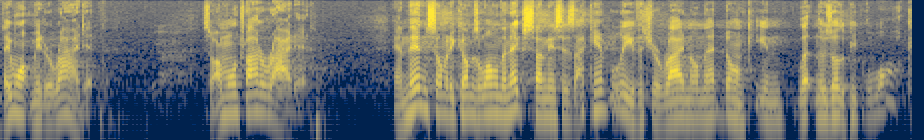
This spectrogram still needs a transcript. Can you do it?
they want me to ride it. So I'm going to try to ride it. And then somebody comes along the next Sunday and says, I can't believe that you're riding on that donkey and letting those other people walk.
